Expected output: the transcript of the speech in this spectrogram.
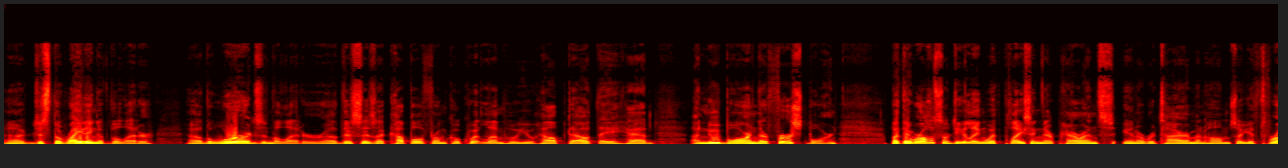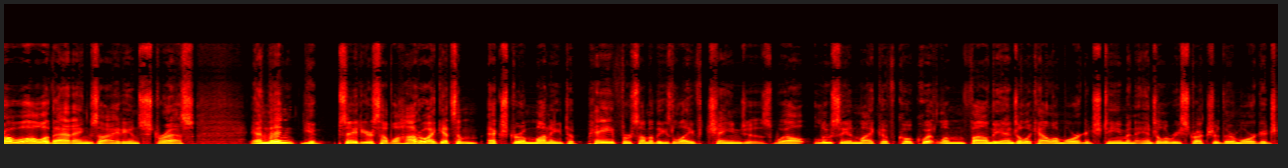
uh, just the writing of the letter, uh, the words in the letter. Uh, this is a couple from Coquitlam who you helped out. They had a newborn, their firstborn, but they were also dealing with placing their parents in a retirement home. So you throw all of that anxiety and stress. And then you say to yourself, well, how do I get some extra money to pay for some of these life changes? Well, Lucy and Mike of Coquitlam found the Angela Calla mortgage team, and Angela restructured their mortgage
